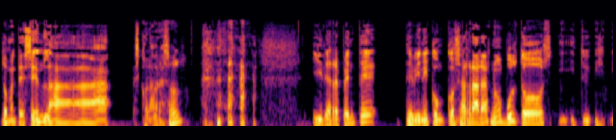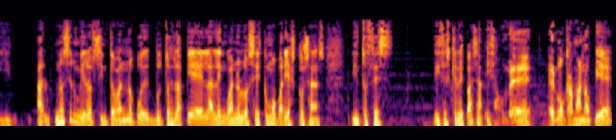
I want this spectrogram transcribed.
lo metes en la escuela Brasol y de repente te viene con cosas raras, ¿no? Bultos y, y- y- y- ah, no sé bien los síntomas, ¿no? Pues bultos en la piel, la lengua, no lo sé, es como varias cosas. Y entonces dices, ¿qué le pasa? Y dice, hombre, el boca, mano, pie.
